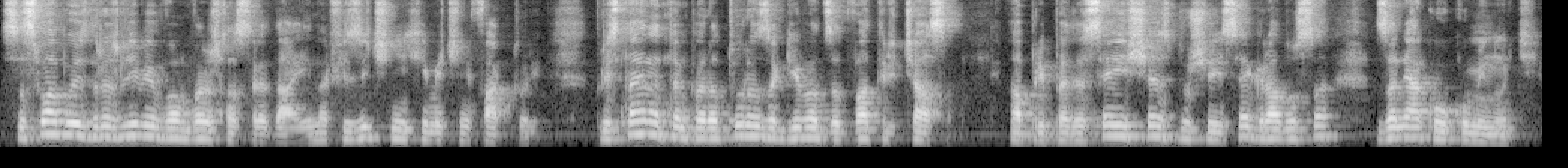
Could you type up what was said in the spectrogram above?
са слабо издръжливи във външна среда и на физични и химични фактори. При стайна температура загиват за 2-3 часа, а при 56 до 60 градуса за няколко минути.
